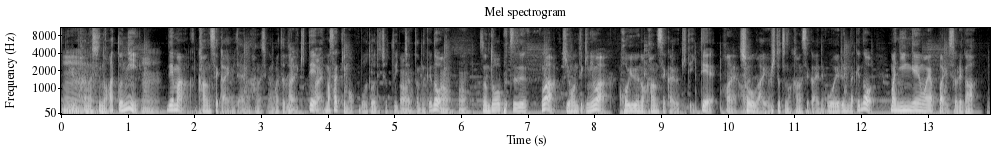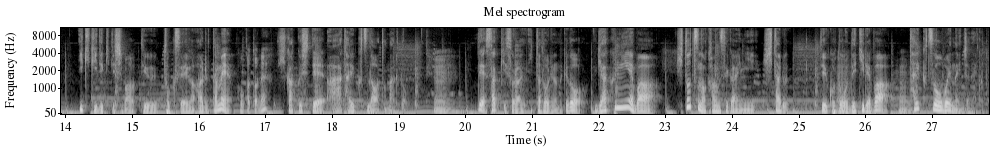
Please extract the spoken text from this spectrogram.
という話の後に、うん。で、まあ、環世界みたいな話がまた出てきて、はいはいまあ、さっきも冒頭でちょっと言っちゃったんだけど、うんうんその動物は基本的には固有の環世界を生きていて、はいはい。生涯を一つの環世界で終えるんだけど、まあ、人間はやっぱりそれが行き来できてしまうっていう特性があるため、他とね。比較して、ああ、退屈だわとなると。うん。で、さっきそれは言った通りなんだけど、逆に言えば、一つの環世界に浸るっていうことをできれば、うんうん退屈を覚えないんじゃないかと。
